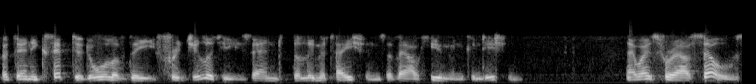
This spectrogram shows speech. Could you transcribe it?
but then accepted all of the fragilities and the limitations of our human condition. Now, as for ourselves,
